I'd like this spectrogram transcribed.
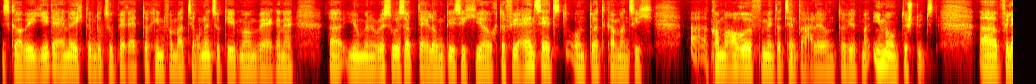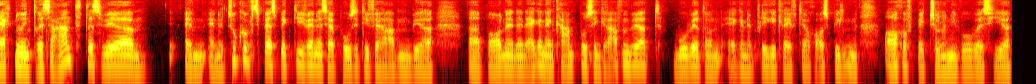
ist, glaube ich, jede Einrichtung dazu bereit, auch Informationen zu geben. Haben wir eigene äh, Human Resource Abteilung, die sich hier auch dafür einsetzt und dort kann man sich, äh, kann man anrufen in der Zentrale und da wird man immer unterstützt. Vielleicht nur interessant, dass wir eine Zukunftsperspektive, eine sehr positive haben. Wir äh, bauen einen eigenen Campus in Grafenwörth, wo wir dann eigene Pflegekräfte auch ausbilden, auch auf Bachelor-Niveau, weil es hier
